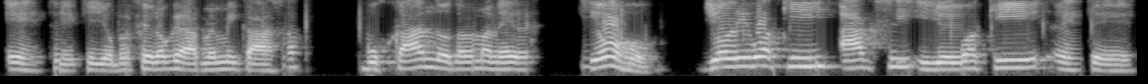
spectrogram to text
este, que yo prefiero quedarme en mi casa buscando otra manera. Y ojo, yo digo aquí Axi y yo digo aquí este,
